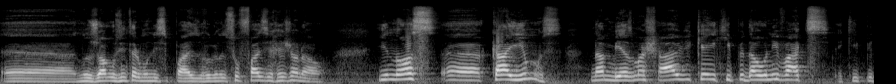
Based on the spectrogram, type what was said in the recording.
é, nos Jogos Intermunicipais do Rio Grande do Sul, fase regional. E nós é, caímos na mesma chave que a equipe da Univates, equipe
